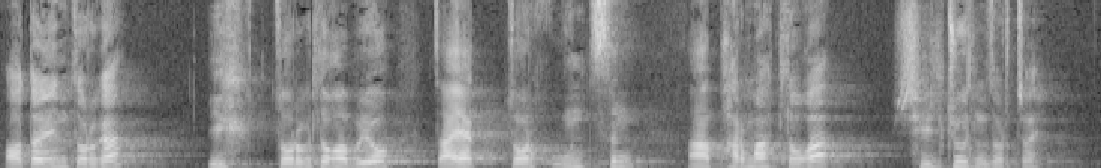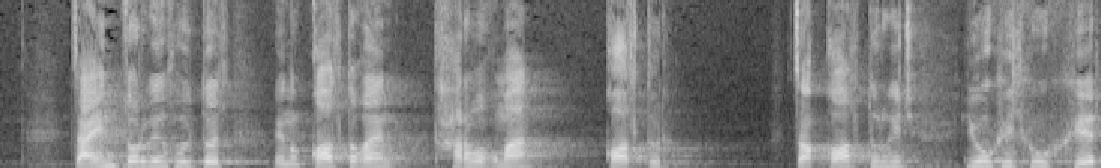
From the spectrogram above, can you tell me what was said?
одоо энэ зурга их зураглууга буюу за яг зурх үндсэн формат руугаа шилжүүлэн зурж байгаа. За энэ зургийн хувьд бол энэ голд байгаа энэ тарваг маань гол дүр. За гол дүр гэж юу хэлэх үү гэхээр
